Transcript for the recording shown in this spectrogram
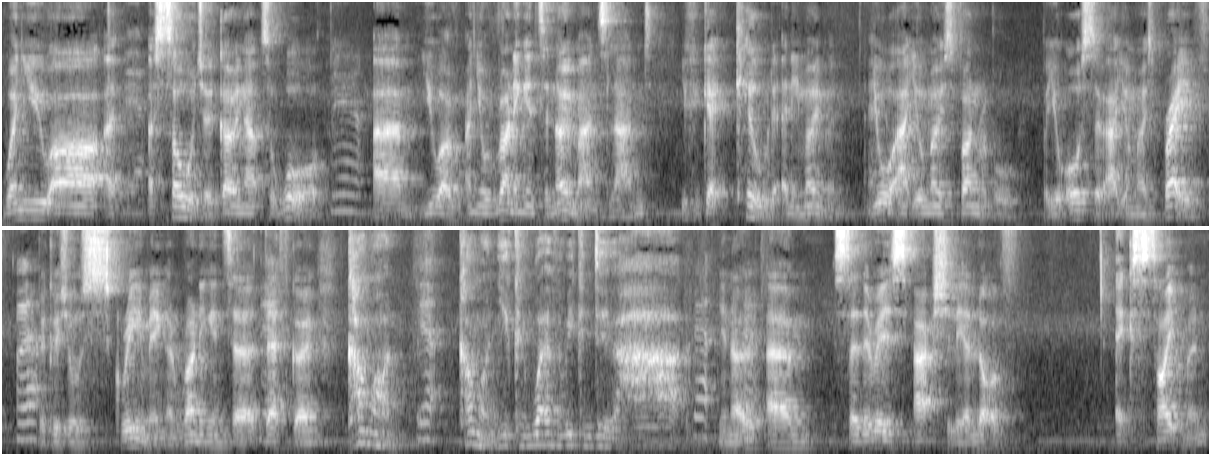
When you are a, Yeah. a soldier going out to war, Yeah. um, you are and you're running into no man's land, you could get killed at any moment. You're at your most vulnerable, but you're also at your most brave Yeah. because you're screaming and running into death, going, "Come on, Yeah. come on, you can whatever we can do." Ah, Yeah. you know. Um, so there is actually a lot of excitement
